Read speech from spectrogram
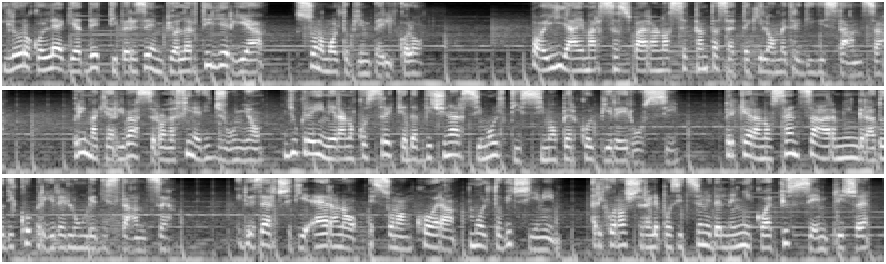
I loro colleghi addetti per esempio all'artiglieria sono molto più in pericolo. Poi gli HIMARS sparano a 77 km di distanza. Prima che arrivassero alla fine di giugno, gli ucraini erano costretti ad avvicinarsi moltissimo per colpire i russi, perché erano senza armi in grado di coprire lunghe distanze. I due eserciti erano e sono ancora molto vicini. Riconoscere le posizioni del nemico è più semplice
